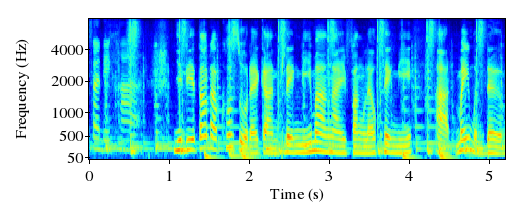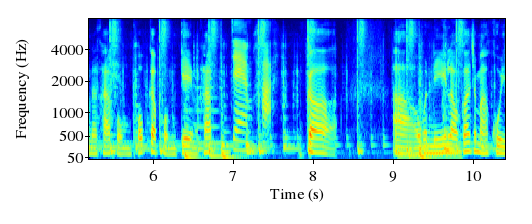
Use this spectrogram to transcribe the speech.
สวัสดีค่ะ ยินดีต้อนรับเข้าสู่รายการเพลงนี้มาไงฟังแล้วเพลงนี้อาจไม่เหมือนเดิมนะครับผมพบกับผมเกมครับ แจมค่ะ ก็อ่าวันนี้เราก็จะมาคุย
